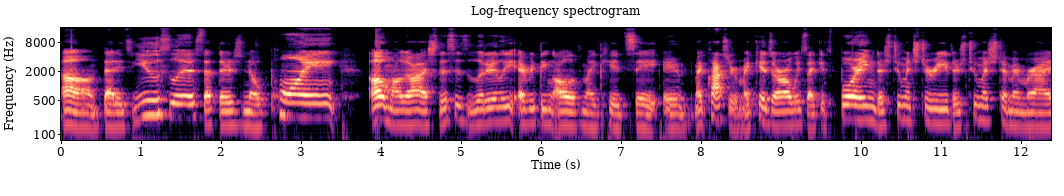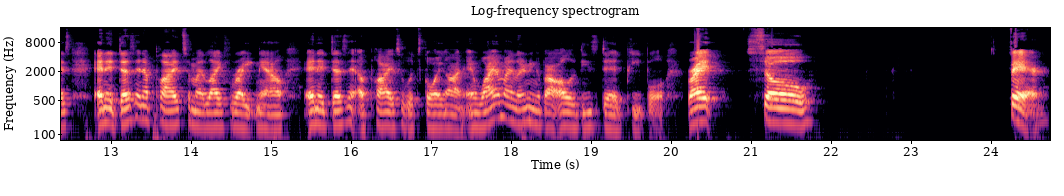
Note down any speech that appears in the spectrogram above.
Um, that it's useless, that there's no point. Oh my gosh, this is literally everything all of my kids say in my classroom. My kids are always like, it's boring, there's too much to read, there's too much to memorize, and it doesn't apply to my life right now, and it doesn't apply to what's going on. And why am I learning about all of these dead people, right? So, fair.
